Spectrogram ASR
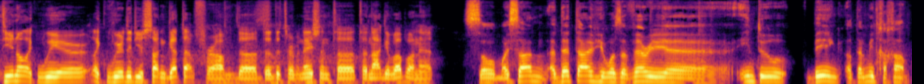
do you know like where like where did your son get that from the the determination to to not give up on it so my son at that time he was a very uh, into being a talmid chacham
